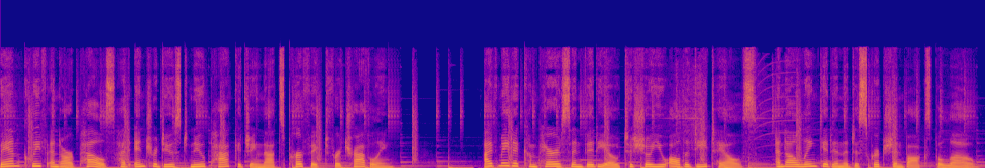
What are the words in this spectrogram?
Van Cleef & Arpels had introduced new packaging that's perfect for traveling. I've made a comparison video to show you all the details, and I'll link it in the description box below.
